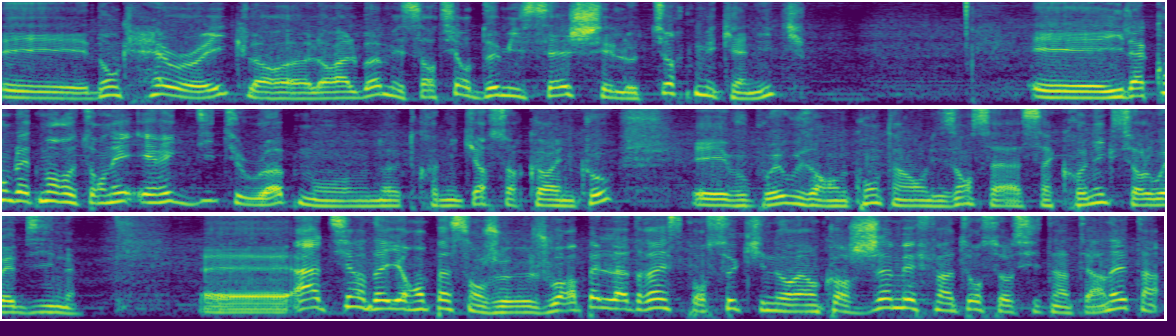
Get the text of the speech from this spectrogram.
Et donc Heroic, leur, leur album est sorti en 2016 chez le Turc Mécanique. Et il a complètement retourné Eric Diturop, mon, notre chroniqueur sur Korenko. Et vous pouvez vous en rendre compte hein, en lisant sa, sa chronique sur le webzine. Euh, ah tiens d'ailleurs en passant, je, vous rappelle l'adresse pour ceux qui n'auraient encore jamais fait un tour sur le site internet. hein.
